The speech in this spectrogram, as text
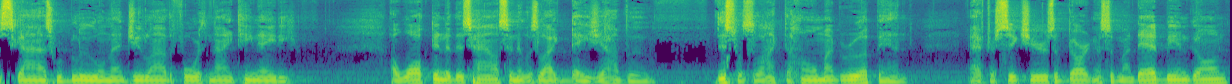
The skies were blue on that July the 4th, 1980. I walked into this house, and it was like deja vu. This was like the home I grew up in. After six years of darkness of my dad being gone,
